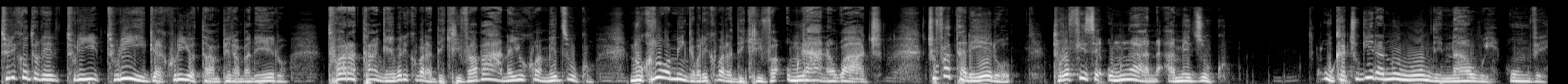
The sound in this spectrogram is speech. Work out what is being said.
Turi ko turi- turi- turiga kuri iyo tamperama rero twaratangaye bari ko baradekiriva abana yuko bameze uko ni ukuri uwo mpinga bari ko baradekiriva umwana wacu ufata rero turafise umwana ameze uko ugaca ugira n'uwundi nawe umve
